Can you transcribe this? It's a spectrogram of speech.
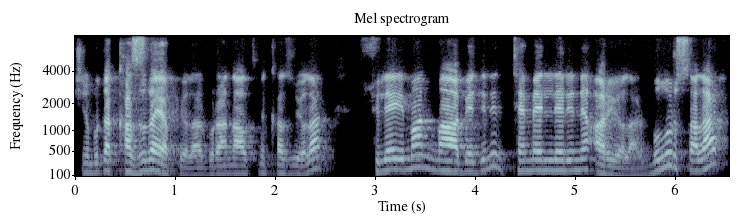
şimdi burada kazı da yapıyorlar. Buranın altını kazıyorlar. Süleyman Mabedi'nin temellerini arıyorlar. Bulursalar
